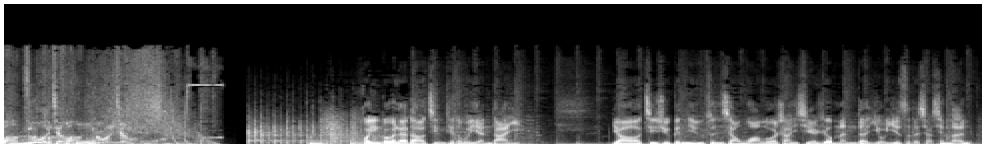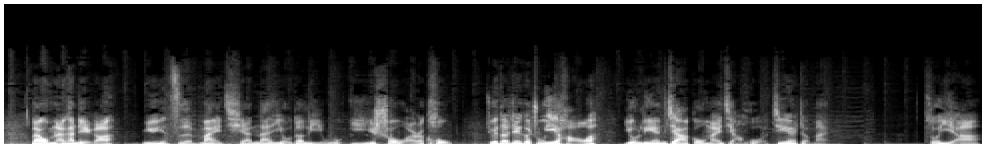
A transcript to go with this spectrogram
网络江湖。欢迎各位来到今天的微言大义，要继续跟您分享网络上一些热门的、有意思的小新闻。来，我们来看这个啊，女子卖前男友的礼物一售而空，觉得这个主意好啊。又廉价购买假货，接着卖，所以啊，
